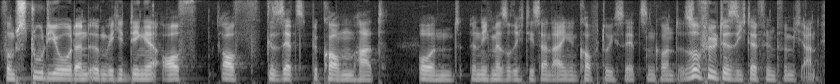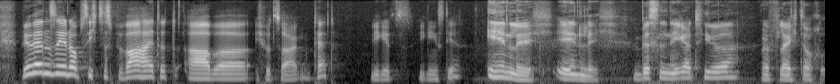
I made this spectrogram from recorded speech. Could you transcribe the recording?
vom Studio dann irgendwelche Dinge auf, aufgesetzt bekommen hat und nicht mehr so richtig seinen eigenen Kopf durchsetzen konnte. So fühlte sich der Film für mich an. Wir werden sehen, ob sich das bewahrheitet, aber ich würde sagen, Ted, wie geht's, wie ging's dir? Ähnlich, ähnlich. Ein bisschen negativer oder vielleicht auch äh,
